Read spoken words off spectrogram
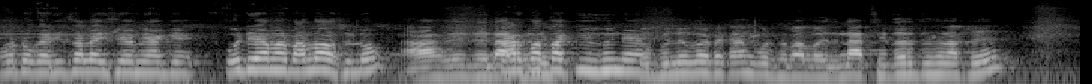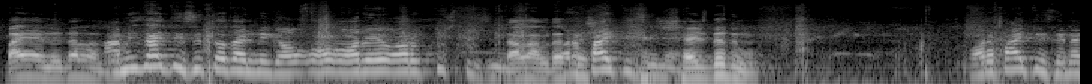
অটো গাড়ি চালাইছি আমি আগে। ওইটাই আমার ভালো আছিল। তার কথা কি হই না ফুলে একটা কাম করছে ভালো হয়েছে নাচি ধরে দিছে নাচে পাই আনি দালাল আমি যাইতেছি তো তার নিকে ওরে ওরে খুঁজতেছি। দালাল পাইতেছি শেষ দে তুমি ওরে পাইতেছি না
